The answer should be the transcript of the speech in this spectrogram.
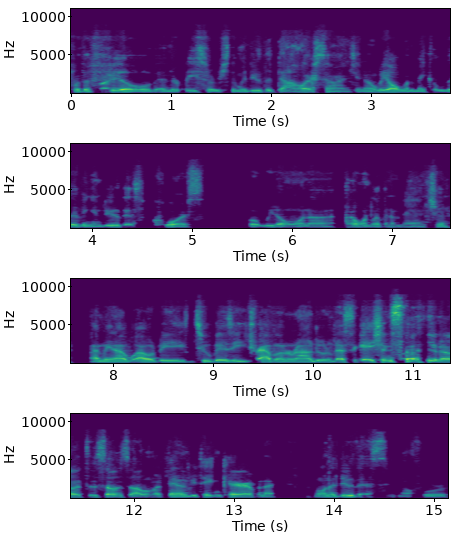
for the field and the research than we do the dollar signs you know we all want to make a living and do this of course but we don't want to. I don't want to live in a mansion. I mean, I, I would be too busy traveling around doing investigations, you know, to so and so. I want my family to be taken care of, and I want to do this, you know, for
